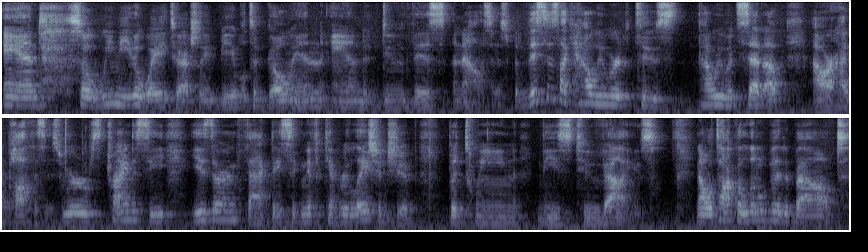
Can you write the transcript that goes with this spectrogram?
And so we need a way to actually be able to go in and do this analysis. But this is like how we were to how we would set up our hypothesis. We were trying to see is there in fact a significant relationship between these two values. Now we'll talk a little bit about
